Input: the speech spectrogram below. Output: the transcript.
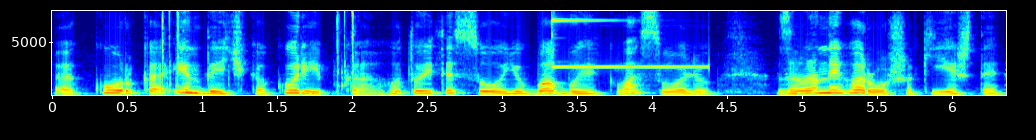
е, курка, індичка, куріпка, готуйте сою, баби, квасолю, зелений горошок їжте,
